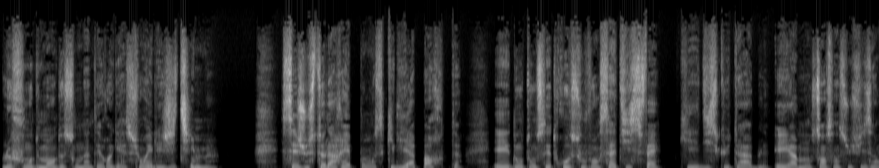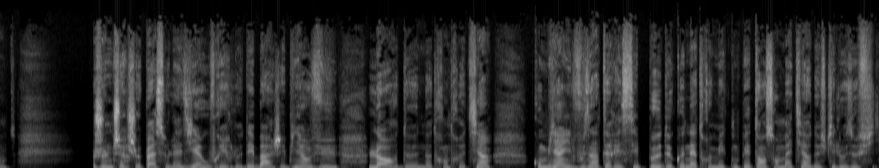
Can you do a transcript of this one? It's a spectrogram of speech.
le fondement de son interrogation est légitime. C'est juste la réponse qu'il y apporte, et dont on s'est trop souvent satisfait, qui est discutable, et à mon sens insuffisante. Je ne cherche pas, cela dit, à ouvrir le débat. J'ai bien vu, lors de notre entretien, combien il vous intéressait peu de connaître mes compétences en matière de philosophie.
